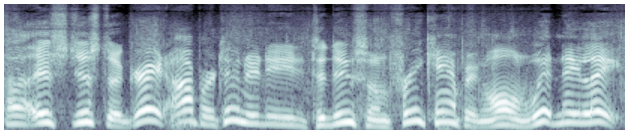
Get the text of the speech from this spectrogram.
Uh, it's just a great opportunity to do some free camping on Whitney Lake.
